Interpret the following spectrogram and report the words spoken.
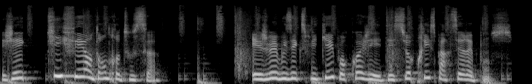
j'ai kiffé entendre tout ça. Et je vais vous expliquer pourquoi j'ai été surprise par ces réponses.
